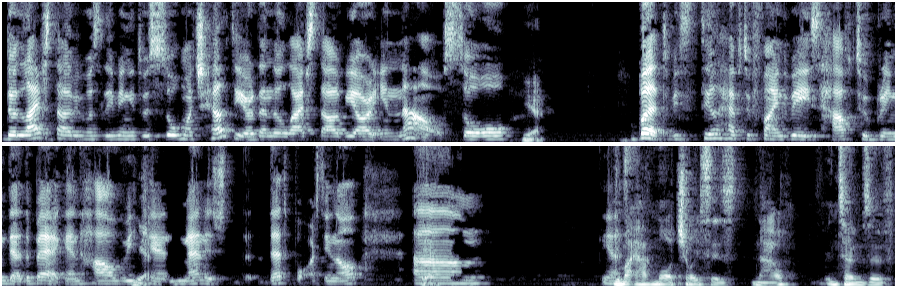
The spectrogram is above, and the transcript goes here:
the lifestyle we was living, it was so much healthier than the lifestyle we are in now. So yeah. But we still have to find ways how to bring that back and how we yeah. can manage that part, you know. Um, yeah. Yes. You might have more choices now in terms of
